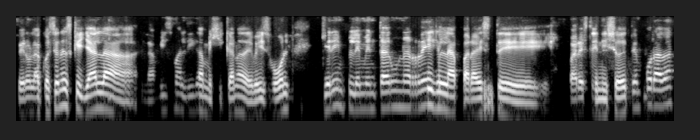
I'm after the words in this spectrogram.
pero la cuestión es que ya la, la misma Liga Mexicana de Béisbol quiere implementar una regla para este, para este inicio de temporada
